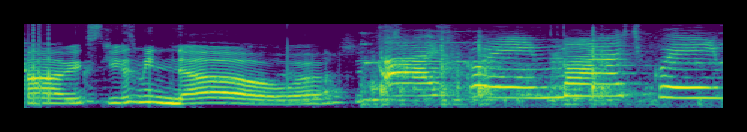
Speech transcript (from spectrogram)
Oh, excuse me, no. Ice cream. Ice cream.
